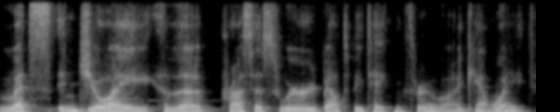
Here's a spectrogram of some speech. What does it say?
let's enjoy the process we're about to be taking through. I can't wait.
